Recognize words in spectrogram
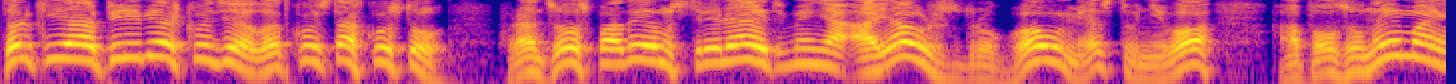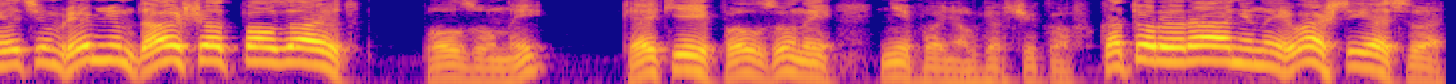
Только я перебежку делал от куста к кусту. Француз по дыму стреляет в меня, а я уж с другого места в него. А ползуны мои этим временем дальше отползают. — Ползуны? «Какие ползуны?» — не понял Горчаков. «Которые раненые, ваше сиятельство.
